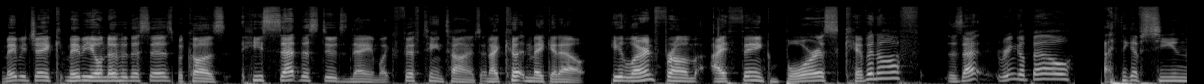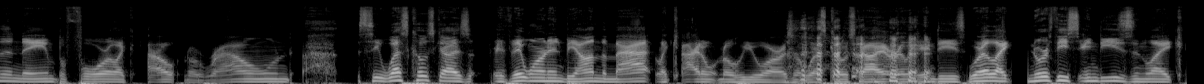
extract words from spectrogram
Maybe Jake, maybe you'll know who this is because he said this dude's name like 15 times and I couldn't make it out. He learned from, I think, Boris Kivanoff. Does that ring a bell? I think I've seen the name before, like out and around. See, West Coast guys, if they weren't in Beyond the Mat, like I don't know who you are as a West Coast guy, early Indies. Where like Northeast Indies and like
